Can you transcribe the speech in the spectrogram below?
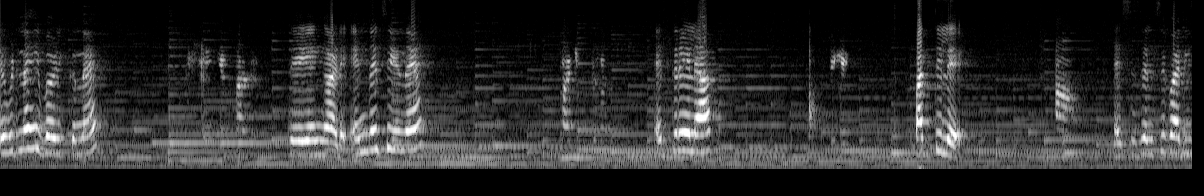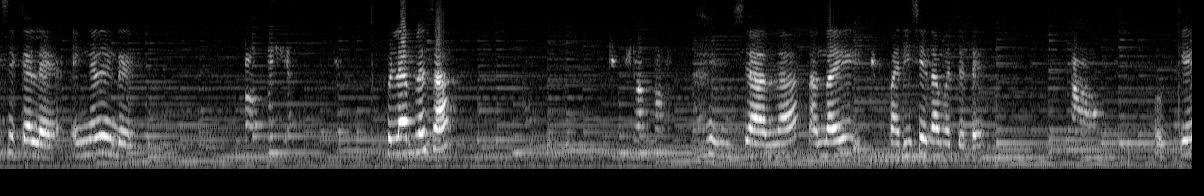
എവിടുന്ന ഹിബ വിളിക്കുന്നത് തേങ്ങാട്. എന്താ ചെയ്യുന്നേ? എത്രയിലാ? പത്തിൽ. എസ് എസ് എൽ സി പരീക്ഷക്കല്ലേ? എങ്ങനെയുണ്ട്? ഫുൾ എ പ്ലസാ? ഇൻഷാല്ല നന്നായി പരീക്ഷ എഴുതാൻ പറ്റട്ടെ? ഓക്കെ.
